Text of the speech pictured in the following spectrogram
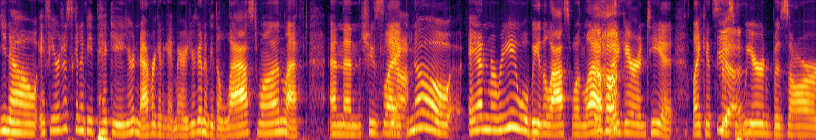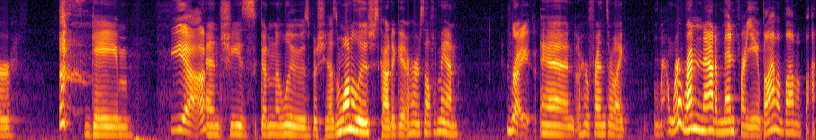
you know, if you're just gonna be picky, you're never gonna get married. You're gonna be the last one left. And then she's like, Yeah. no, Anne Marie will be the last one left. Uh-huh. I guarantee it. Like it's this Yeah. weird, bizarre game, Yeah. and she's gonna lose, but she doesn't want to lose. She's got to get herself a man. Right. And her friends are like, we're running out of men for you. Blah blah blah blah blah.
